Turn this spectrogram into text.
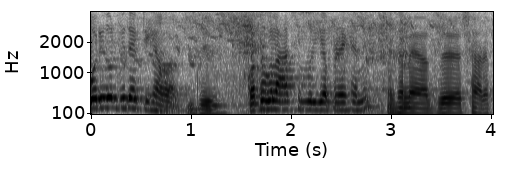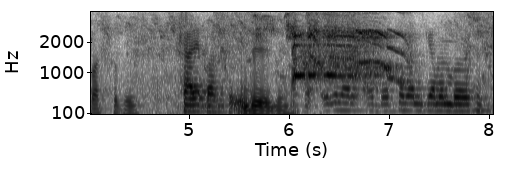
পরিকল্পিত একটি খাবার। জি। কতগুলো আছে মুরগি আপনার এখানে? এখানে আছে সাড়ে পাঁচশো পিস সাড়ে পাঁচশো জি জি। বর্তমান কেমন বয়স আছে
